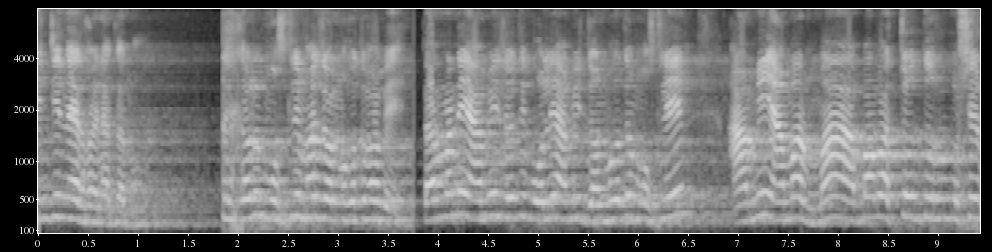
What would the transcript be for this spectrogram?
ইঞ্জিনিয়ার হয় না কেন? কারণ মুসলিম হয় জন্মগতভাবে। তার মানে আমি যদি বলি আমি জন্মগত মুসলিম আমি আমার মা বাবা চোদ্দ বর্ষের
